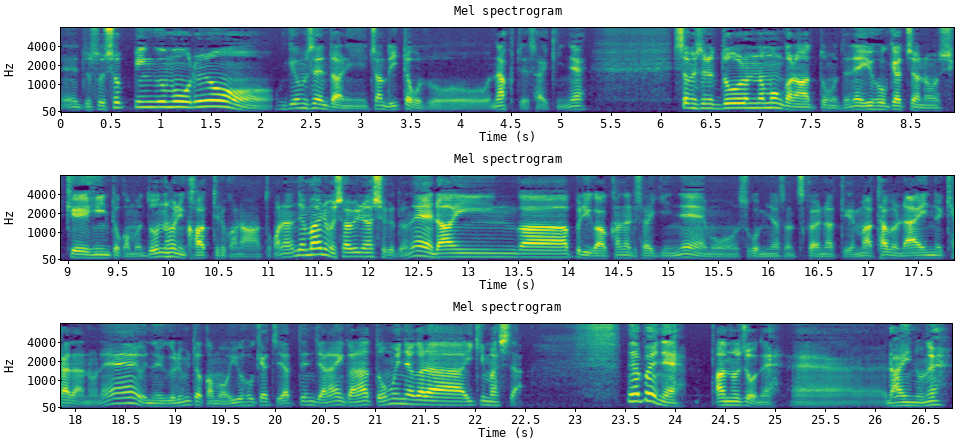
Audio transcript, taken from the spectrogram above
えっ、と、そうショッピングモールのゲームセンターにちゃんと行ったことなくて、最近ね。久々にどんなもんかなと思ってね、UFO キャッチャーの景品とかもどんな風に変わってるかなとかね。で、前にも喋りましたけどね、LINE が、アプリがかなり最近ね、もうすごい皆さん使うようになってきて、まあ多分 LINE のキャラのね、ぬいぐるみとかも UFO キャッチャーやってんじゃないかなと思いながら行きました。でやっぱりね、案の定ね、えー、LINE のね、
